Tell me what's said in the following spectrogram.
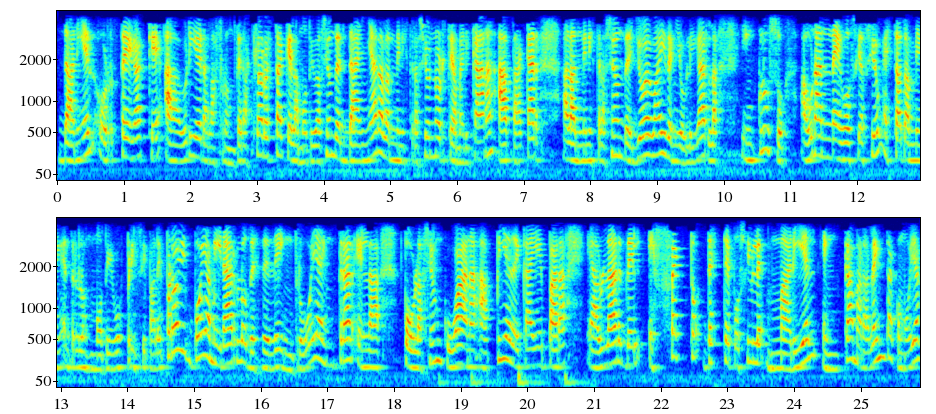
Daniel Ortega que abriera las fronteras. Claro está que la motivación de dañar a la administración norteamericana, atacar a la administración de Joe Biden y obligarla incluso a una negociación está también entre los motivos principales. Pero hoy voy a mirarlo desde dentro, voy a entrar en la población cubana a pie de calle para hablar del efecto de este posible Mariel en cámara lenta, como ya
